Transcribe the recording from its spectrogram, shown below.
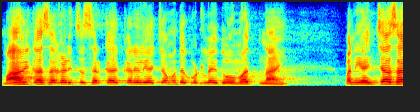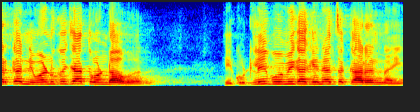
महाविकास आघाडीचं सरकार करेल याच्यामध्ये कुठलंही दोमत नाही. पण यांच्यासारखं निवडणुकीच्या तोंडावर ही कुठलीही भूमिका घेण्याचं कारण नाही.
